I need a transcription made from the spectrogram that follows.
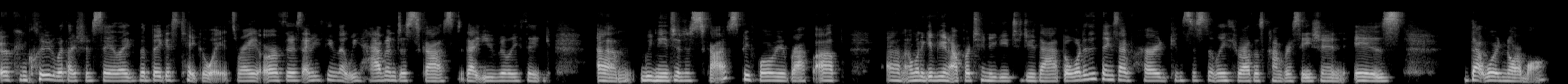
or conclude with, I should say, like the biggest takeaways, right? Or if there's anything that we haven't discussed that you really think um, we need to discuss before we wrap up, um, I want to give you an opportunity to do that. But one of the things I've heard consistently throughout this conversation is that we're normal.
